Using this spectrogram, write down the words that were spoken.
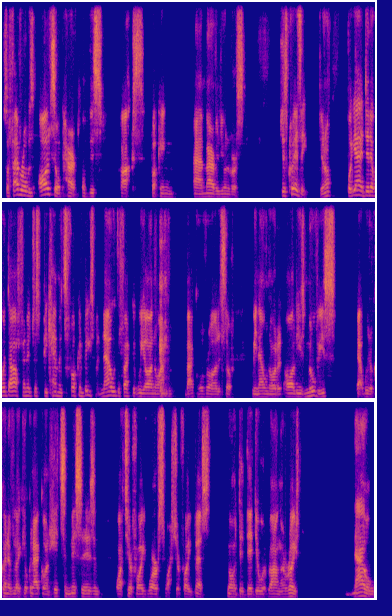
So Favreau was also a part of this Fox fucking uh, Marvel universe. Just crazy, you know? But yeah, it did. it went off and it just became its fucking beast. But now the fact that we all know back over all this stuff, we now know that all these movies that we were kind of like looking at going hits and misses and what's your fight worse, what's your fight best, you know, did they do it wrong or right? Now,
